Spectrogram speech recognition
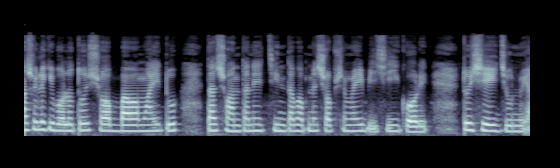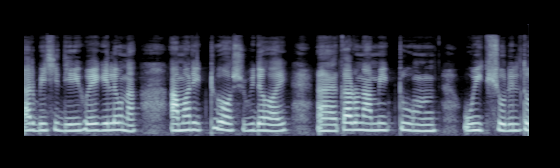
আসলে কি বলো তো সব বাবা মাই তো তার সন্তানের চিন্তা ভাবনা সবসময় বেশিই করে। তো সেই জন্যই। আর বেশি দেরি হয়ে গেলেও না, আমার একটু অসুবিধা হয়। কারণ আমি একটু উইক শরীর তো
